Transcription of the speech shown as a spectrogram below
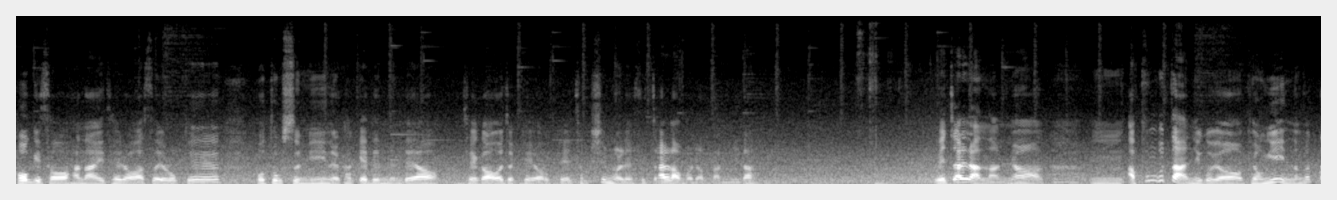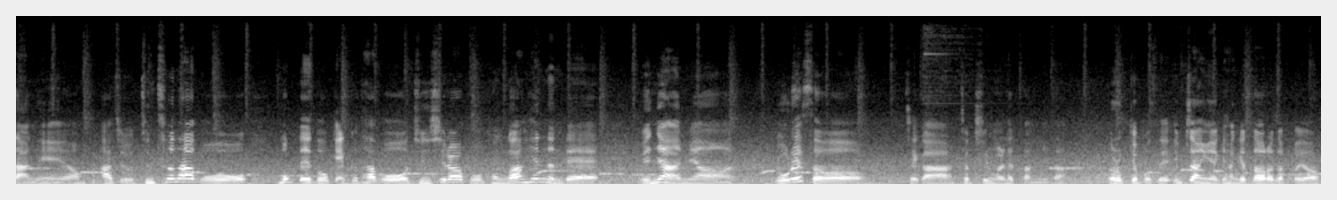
거기서 하나에 데려와서 이렇게 보톡스 미인을 갖게 됐는데요. 제가 어저께 이렇게 적심을 해서 잘라버렸답니다. 왜 잘랐냐면 음, 아픈 것도 아니고요. 병이 있는 것도 아니에요. 아주 튼튼하고 목대도 깨끗하고 튼실하고 건강했는데 왜냐하면 요래서 제가 적심을 했답니다. 이렇게 보세요. 입장 여기 한 개 떨어졌고요.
